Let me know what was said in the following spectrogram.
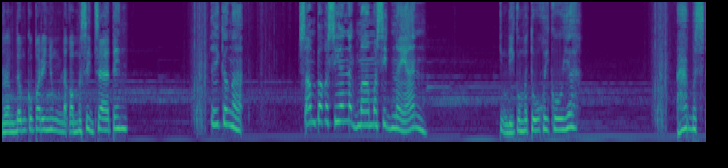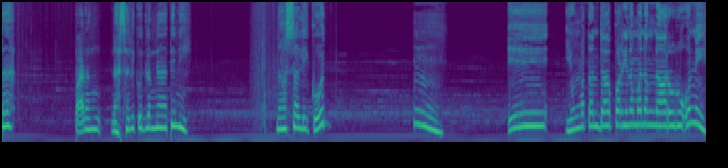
ramdam ko pa rin yung nakamasid sa atin. Teka nga, saan ba kasi yan nagmamasid na yan? Hindi ko matukoy kuya. Ah, basta. Parang nasa likod lang natin eh. Nasa likod? Hmm. Eh, yung matanda pa rin naman ang naroroon eh.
